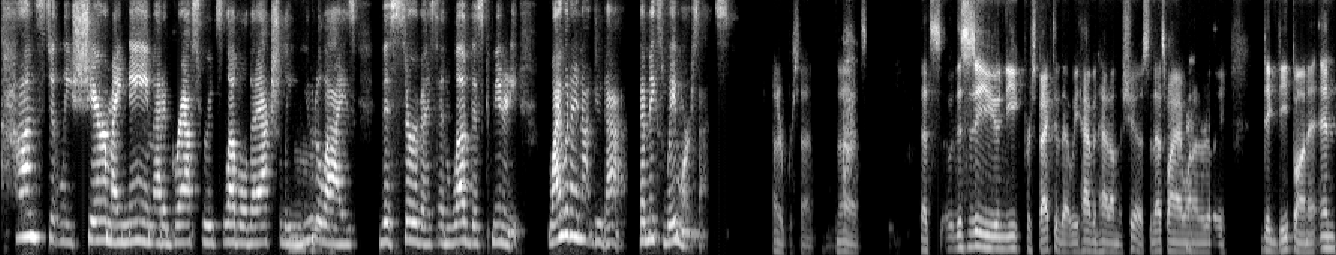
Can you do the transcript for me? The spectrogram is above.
constantly share my name at a grassroots level that actually mm-hmm. utilize this service and love this community. Why would I not do that? That makes way more sense. 100%. No, that's that's this is a unique perspective that we haven't had on the show. So that's why I want to really dig deep on it. And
